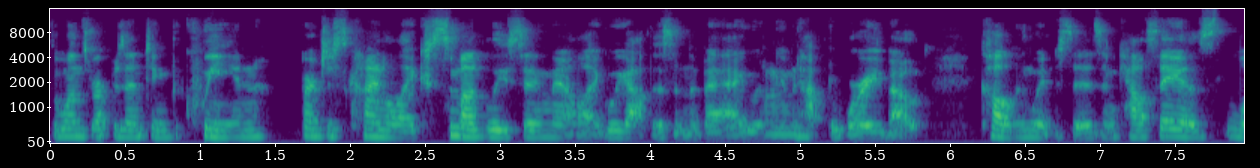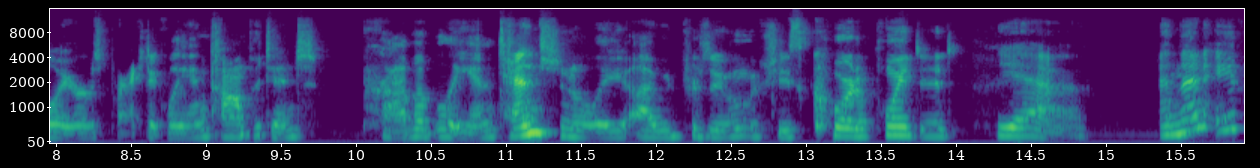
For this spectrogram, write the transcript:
the ones representing the queen are just kind of like smugly sitting there like we got this in the bag. We don't even have to worry about calling witnesses. And calthea's lawyer is practically incompetent probably intentionally, I would presume, if she's court appointed. Yeah. And then Ava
